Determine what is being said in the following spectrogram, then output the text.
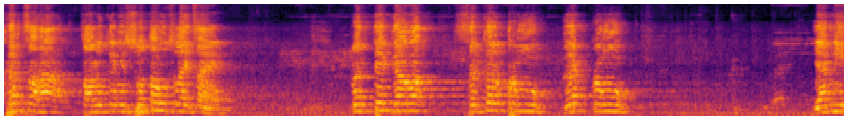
खर्च हा तालुक्याने स्वतः उचलायचा आहे. प्रत्येक गावात सर्कल प्रमुख गट प्रमुख यांनी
